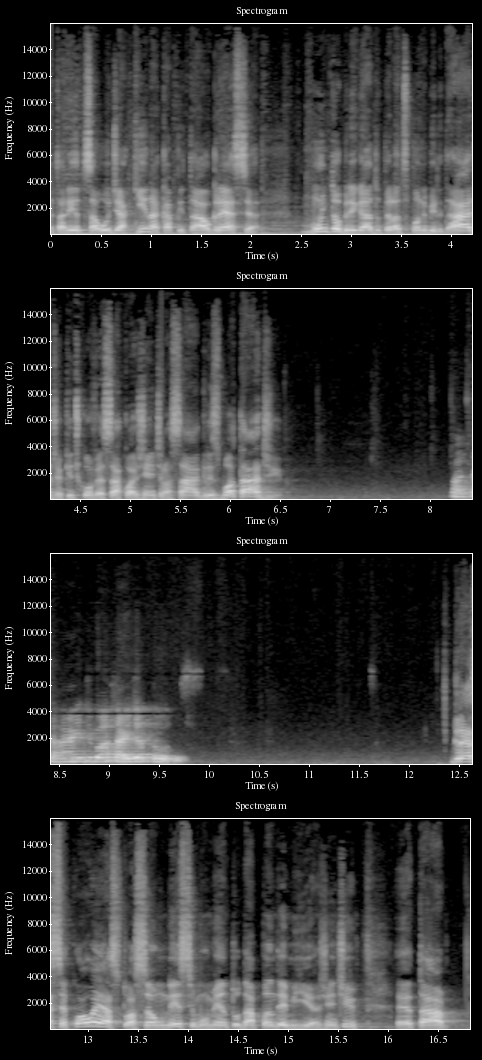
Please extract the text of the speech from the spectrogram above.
Secretaria de Saúde aqui na capital. Grécia, muito obrigado pela disponibilidade aqui de conversar com a gente na Sagres. Boa tarde. Boa tarde, boa tarde a todos. Grécia, qual é a situação nesse momento da pandemia? A gente está, é,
